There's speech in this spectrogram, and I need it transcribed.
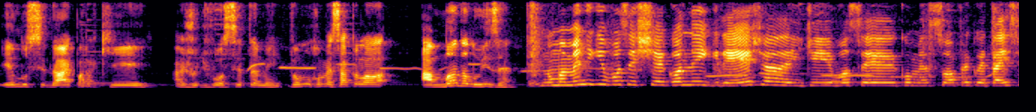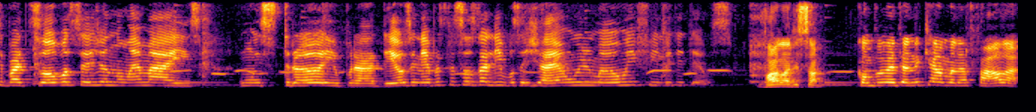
elucidar para que ajude você também. Vamos começar pela Amanda Luiza. No momento em que você chegou na igreja e que você começou a frequentar e se batizou, você já não é mais um estranho pra Deus e nem pras pessoas dali. Você já é um irmão e filho de Deus. Vai, Larissa. Complementando o que a Amanda fala,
